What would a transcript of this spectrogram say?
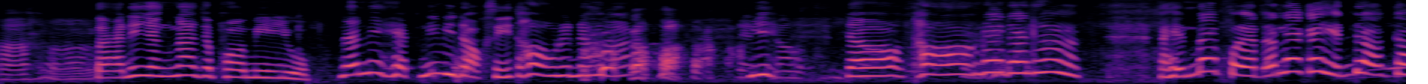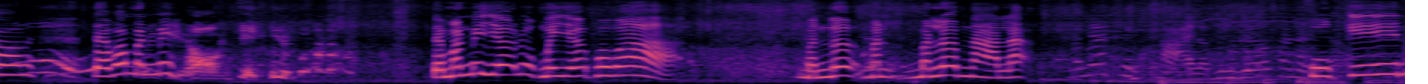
อ่าแต่อันนี้ยังน่าจะพอมีอยู่แล้วนี่เห็ดนี่มีดอกสีทองเลยนะคะ มีดอกทองด้วยนะลูกเห็นแม่เปิดอันแรกก็เห็นดอกทองเลยแต่ว่ามันไม่ ดอกจริงแต่มันไม่เยอะลูกไม่เยอะเพราะว่ามันเริ่มมันมันเริ่มนานละแล้วแม่ปลูกขายเหรอมันเยอะขนาดปลูกกิน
